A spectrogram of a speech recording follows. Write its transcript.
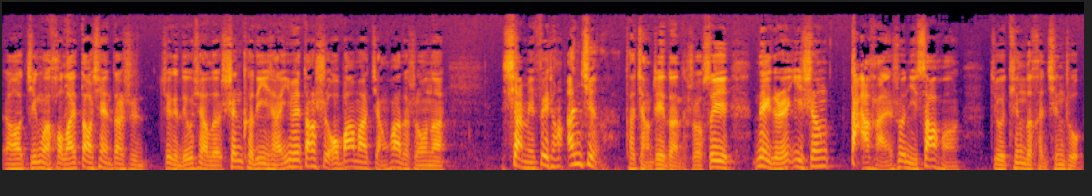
然后尽管后来道歉，但是这个留下了深刻的印象，因为当时奥巴马讲话的时候呢，下面非常安静，他讲这段的时候，所以那个人一声大喊说：“你撒谎！”就听得很清楚。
